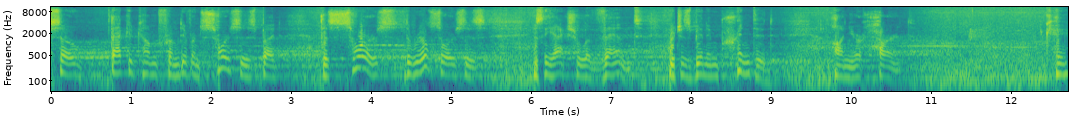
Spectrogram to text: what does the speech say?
So that could come from different sources, but the source, the real source, is, is the actual event which has been imprinted on your heart. Okay?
